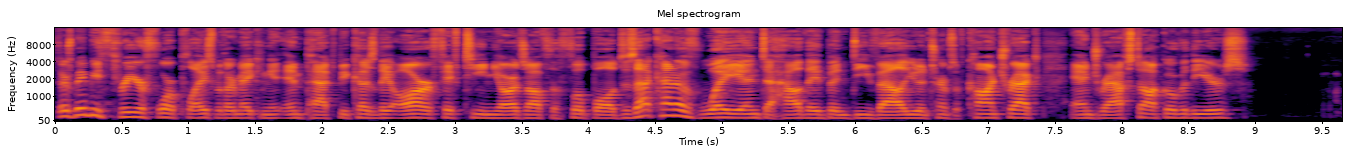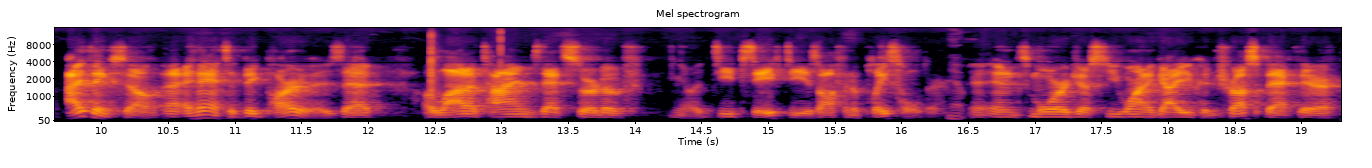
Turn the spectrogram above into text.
there's maybe three or four plays where they're making an impact because they are 15 yards off the football. Does that kind of weigh into how they've been devalued in terms of contract and draft stock over the years? I think so. I think that's a big part of it is that a lot of times that sort of you know deep safety is often a placeholder, yep. and it's more just you want a guy you can trust back there.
